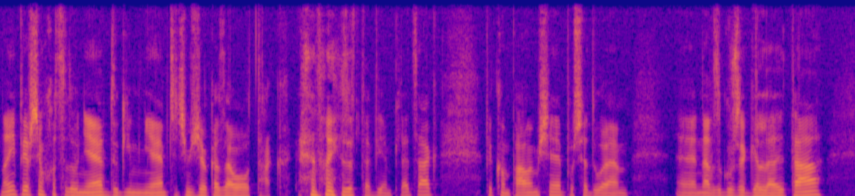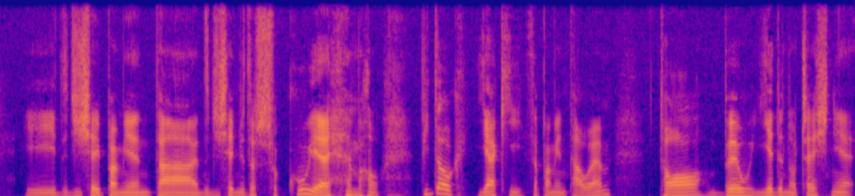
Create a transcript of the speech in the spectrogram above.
No i w pierwszym hostelu nie, w drugim nie, w trzecim się okazało tak. No i zostawiłem plecak, wykąpałem się, poszedłem e, na wzgórze Gelerta i do dzisiaj pamięta, do dzisiaj mnie to szokuje, bo widok, jaki zapamiętałem, to był jednocześnie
